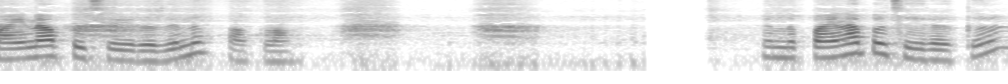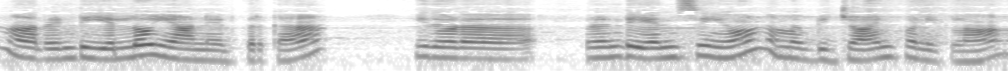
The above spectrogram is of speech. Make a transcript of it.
பைனாப்பிள் செய்கிறதுன்னு பார்க்கலாம். இந்த பைனாப்பிள் செய்கிறதுக்கு நான் ரெண்டு எல்லோ யான் எடுத்திருக்கேன். இதோட ரெண்டு என்ஸையும் நம்ம இப்படி ஜாயின் பண்ணிக்கலாம்.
